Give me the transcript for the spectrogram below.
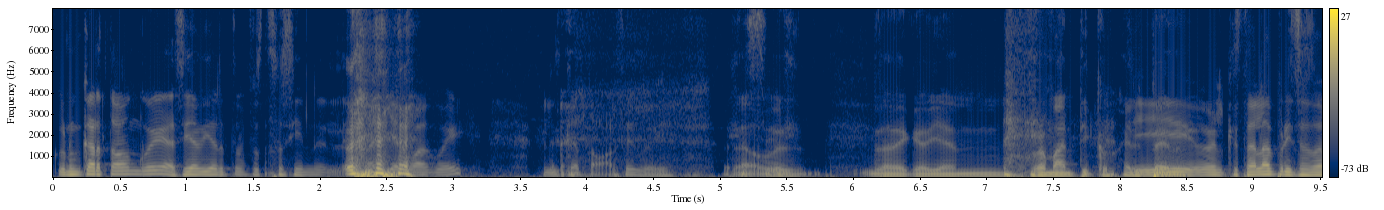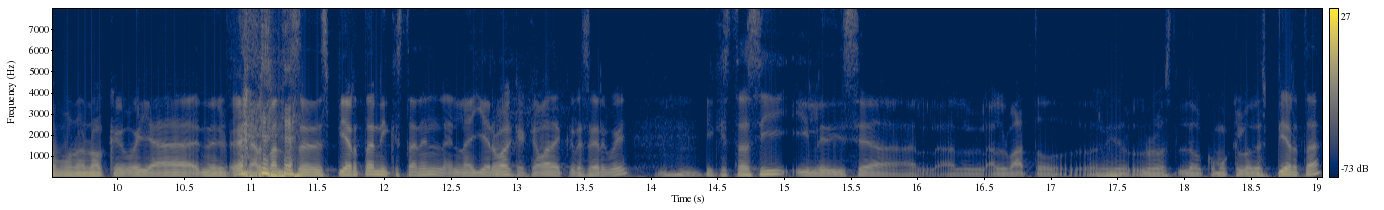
Con un cartón, güey, así abierto, puesto así en, el, en la hierba, güey. Feliz 14, güey. no, Sí. pues, sea, de que bien romántico el Sí, pedo. el que está la princesa Mononoke, güey, ya en el final cuando se despiertan y que están en, en la hierba que acaba de crecer, güey. Y que está así y le dice al, al, al vato, lo- lo- como que lo despierta,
